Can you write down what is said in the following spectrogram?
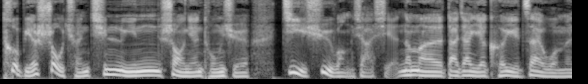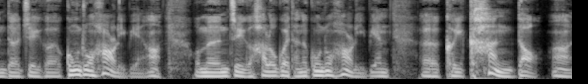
特别授权亲临少年同学继续往下写，那么大家也可以在我们的这个公众号里边啊，我们这个哈喽怪谈的公众号里边，呃，可以看到啊，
